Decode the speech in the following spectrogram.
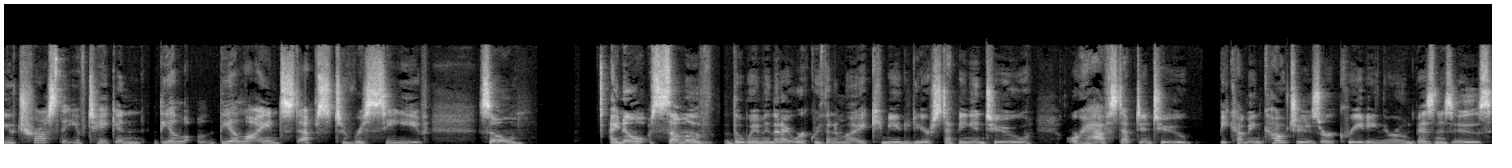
You trust that you've taken the, the aligned steps to receive. So I know some of the women that I work with in my community are stepping into or have stepped into becoming coaches or creating their own businesses.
